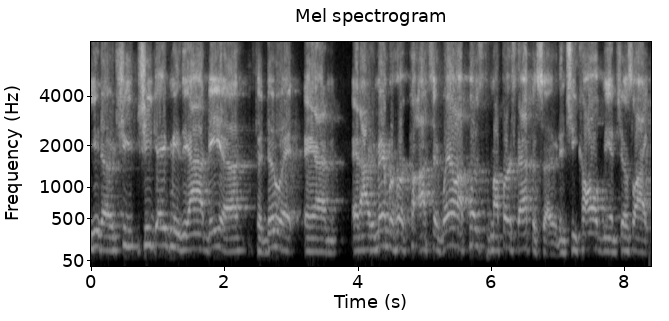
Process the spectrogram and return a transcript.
you know, she, she gave me the idea to do it. And, and I remember her, I said, well, I posted my first episode and she called me and she was like,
